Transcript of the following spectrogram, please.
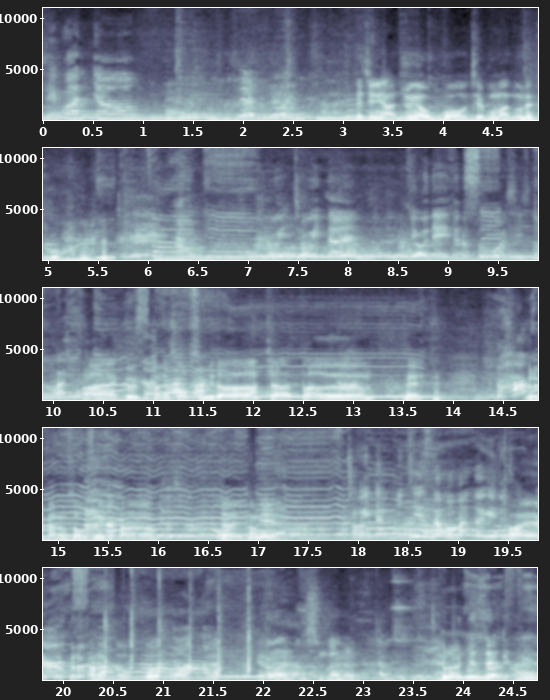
제부 안녕. 혜진이 안중에 없고 제부만 눈에 들어오네. 연예인으로 성공할 수 있는 가족. 아, 그 가능성 없습니다. 자, 다음. 네. 그럴 가능성 없으니까 다음. 자, 형님. 저희 딸 BTS 한번 만나게 해주세요. 아예 그 그럴 가능성 없고. 네. 결혼한 그 순간을 결혼 했어야 되네.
